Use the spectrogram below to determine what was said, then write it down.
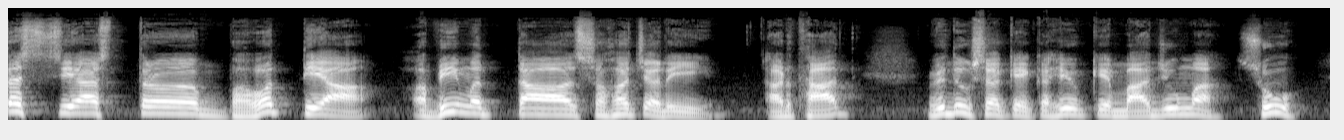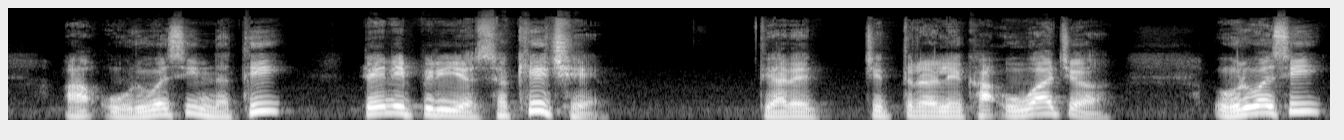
તસ્યાસ્ત્ર ભવત્યા અભિમત્તા સહચરી. અર્થાત, વિદુષકે કહ્યું કે બાજુમાં શું? આ ઉર્વશી નથી? તેની પ્રિય સખી છે. ત્યારે ચિત્રલેખા ઉવાચ, ઉર્વશી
